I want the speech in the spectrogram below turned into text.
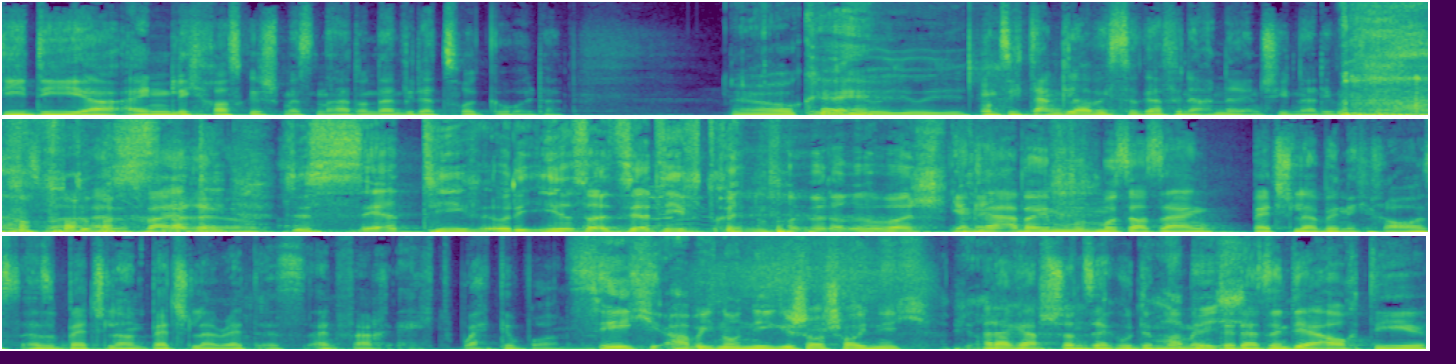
die, die er eigentlich rausgeschmissen hat und dann wieder zurückgeholt hat. Ja, okay. Uiuiui. Und sich dann, glaube ich, sogar für eine andere entschieden hat. Die das war. Also, es war Sehr irre. tief, das ist sehr tief, oder ihr seid sehr tief drin, wollen wir darüber Ja sprechen. klar, aber ich mu- muss auch sagen, Bachelor bin ich raus. Also Bachelor und Bachelorette ist einfach echt wack geworden. Sehe ich, habe ich noch nie geschaut, schaue ich nicht. Aber da gab es schon sehr gute Momente. Da sind ja auch die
